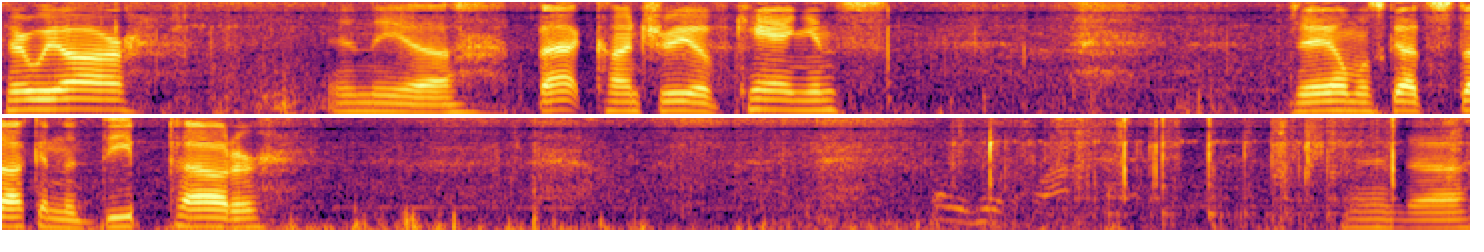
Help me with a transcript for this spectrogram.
Here we are in the uh, back country of canyons. Jay almost got stuck in the deep powder. And uh,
